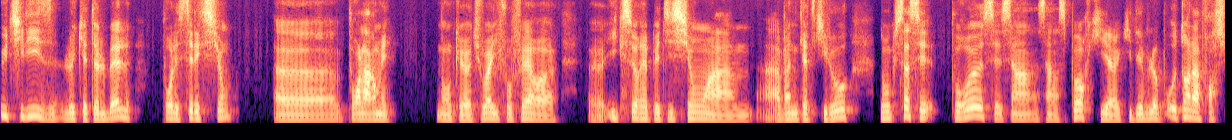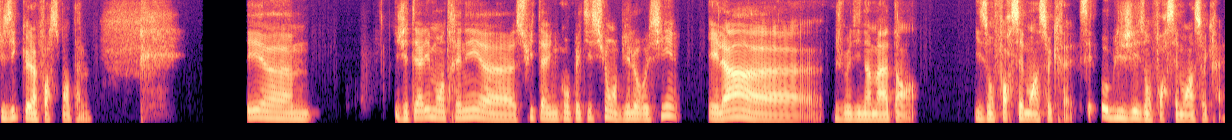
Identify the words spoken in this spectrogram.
utilisent le kettlebell pour les sélections euh, pour l'armée. Donc, tu vois, il faut faire X répétitions à, à 24 kilos. Donc, ça, c'est pour eux, c'est un, un, sport qui, qui, développe autant la force physique que la force mentale. Et j'étais allé m'entraîner euh, suite à une compétition en Biélorussie. Et là, euh, je me dis, non, mais attends, ils ont forcément un secret. C'est obligé, ils ont forcément un secret.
